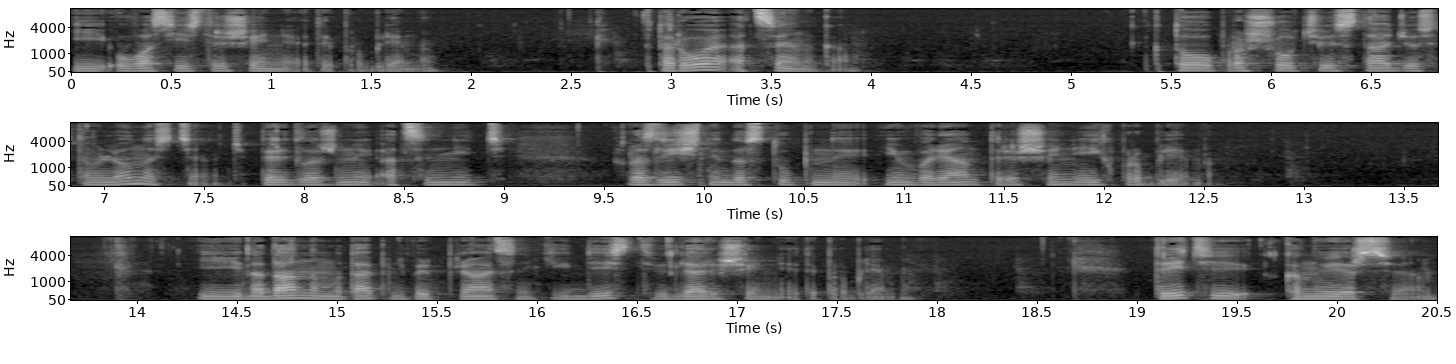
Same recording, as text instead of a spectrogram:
и у вас есть решение этой проблемы. Второе – оценка – кто прошел через стадию осведомленности, теперь должны оценить различные доступные им варианты решения их проблемы. И на данном этапе не предпринимается никаких действий для решения этой проблемы. Третий – конверсия.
